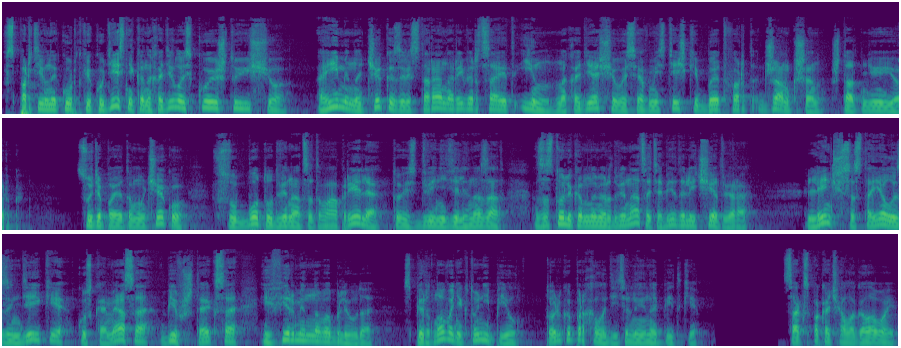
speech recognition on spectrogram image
В спортивной куртке кудесника находилось кое-что еще, а именно чек из ресторана Riverside Inn, находящегося в местечке Бетфорд Джанкшен, штат Нью-Йорк. Судя по этому чеку, в субботу 12 апреля, то есть две недели назад, за столиком номер 12 обедали четверо. Ленч состоял из индейки, куска мяса, бифштекса и фирменного блюда. Спиртного никто не пил, только прохладительные напитки. Сакс покачала головой.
